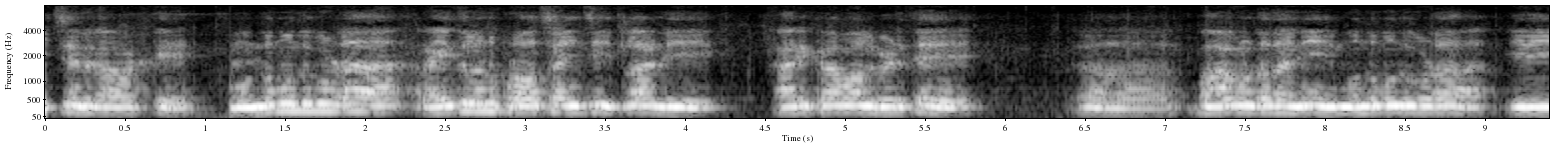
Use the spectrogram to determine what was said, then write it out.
ఇచ్చారు కాబట్టి ముందు ముందు కూడా రైతులను ప్రోత్సహించి ఇట్లాంటి కార్యక్రమాలు పెడితే బాగుంటుందని ముందు ముందు కూడా ఇది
